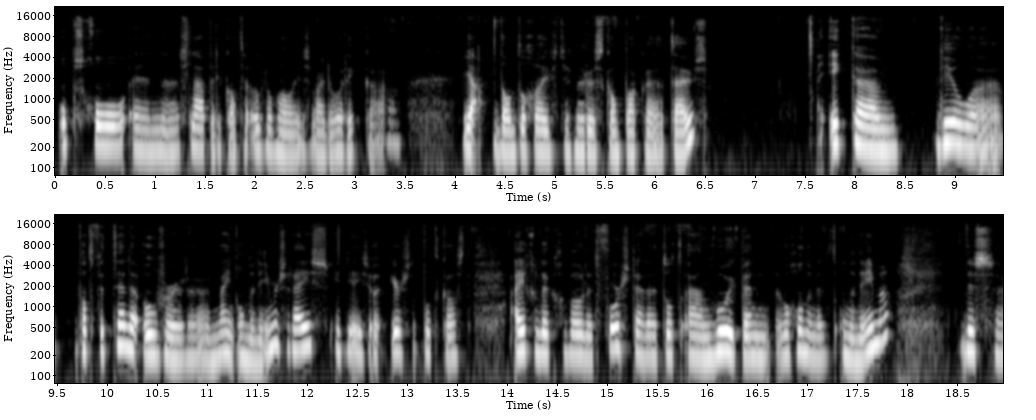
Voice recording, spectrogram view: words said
op school en slapen de katten ook nog wel eens. Waardoor ik ja, dan toch eventjes mijn rust kan pakken thuis. Ik uh, wil uh, wat vertellen over uh, mijn ondernemersreis in deze eerste podcast. Eigenlijk gewoon het voorstellen tot aan hoe ik ben begonnen met het ondernemen. Dus eh,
